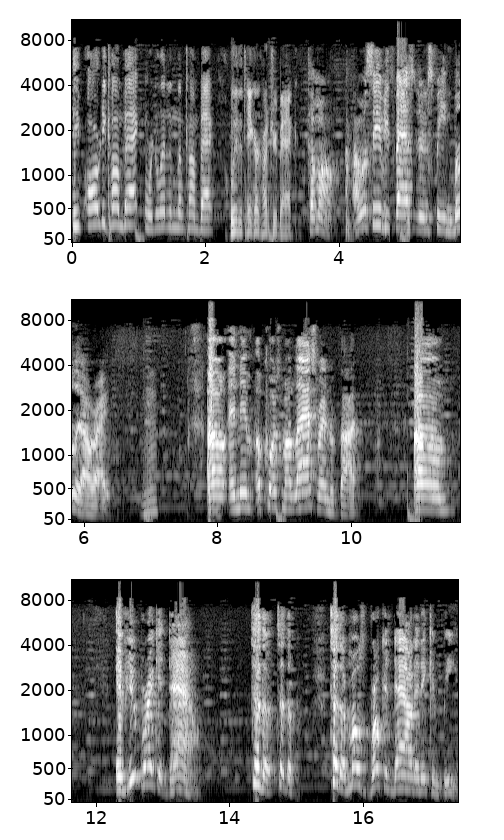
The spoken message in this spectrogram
They've already come back, we're letting them come back. We have to take our country back. Come on. I'm gonna see if he's faster than a speeding bullet, alright. Mhm. Uh, and then, of course, my last random thought. Um, if you break it down to the, to the, to the most broken down that it can be,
